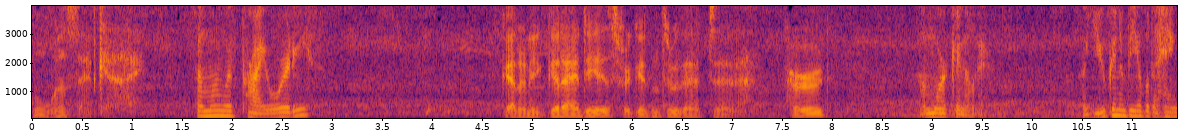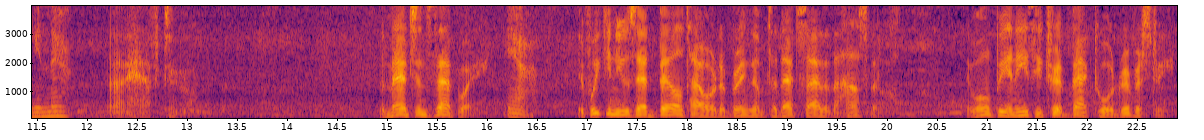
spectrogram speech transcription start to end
Who was that guy? Someone with priorities? Got any good ideas for getting through that, uh, herd? I'm working on it. Are you gonna be able to hang in there? I have to. The mansion's that way. Yeah. If we can use that bell tower to bring them to that side of the hospital, it won't be an easy trip back toward River Street,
